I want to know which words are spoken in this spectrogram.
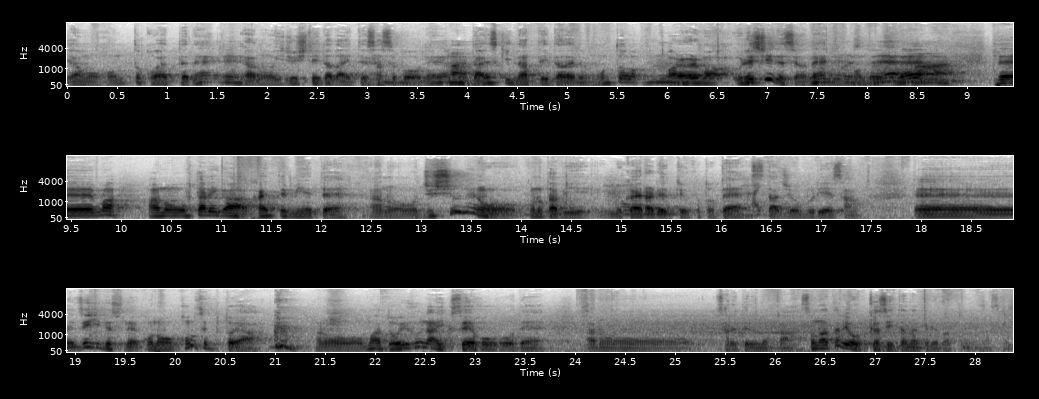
いやもう本当こうやってね、ええ。あの移住していただいて佐世保をね、大好きになっていただいて本当、ん。我々も嬉しいですよね、本当でね。ですすね。はでまああのお二人が帰って見えてあの10周年をこの度迎えられるということで、はい。スタジオブリエさん、えーぜひですねこのコンセプトや あの、まあ、どういうふうな育成方法であのされてるのかそのあたりをお聞かせいただければと思いますけど。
